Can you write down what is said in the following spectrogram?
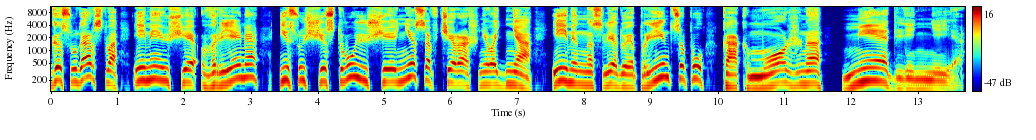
государство, имеющее время и существующее не со вчерашнего дня, именно следуя принципу «как можно медленнее».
